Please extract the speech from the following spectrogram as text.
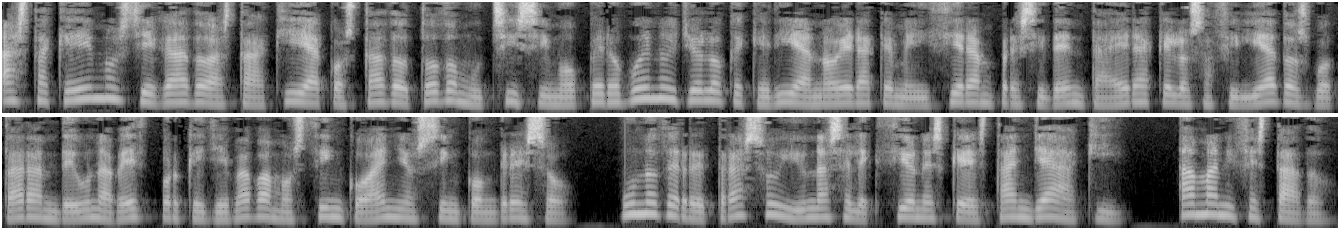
Hasta que hemos llegado hasta aquí ha costado todo muchísimo, pero bueno, yo lo que quería no era que me hicieran presidenta, era que los afiliados votaran de una vez porque llevábamos cinco años sin Congreso, uno de retraso y unas elecciones que están ya aquí, ha manifestado.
